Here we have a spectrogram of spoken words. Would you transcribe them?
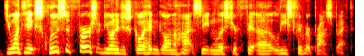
do you want the exclusive first, or do you want to just go ahead and go on the hot seat and list your uh, least favorite prospect?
